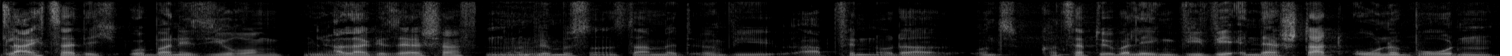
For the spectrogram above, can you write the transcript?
gleichzeitig Urbanisierung Ja. aller Gesellschaften und wir müssen uns damit irgendwie abfinden oder uns Konzepte überlegen, wie wir in der Stadt ohne Boden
